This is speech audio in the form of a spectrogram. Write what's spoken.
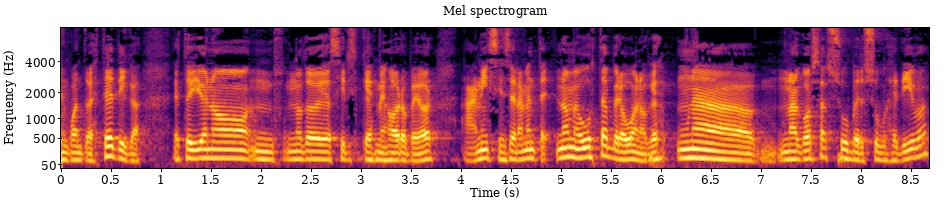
en cuanto a estética, esto yo no, no te voy a decir que es mejor o peor. A mí, sinceramente, no me gusta, pero bueno, que es una, una cosa súper subjetiva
